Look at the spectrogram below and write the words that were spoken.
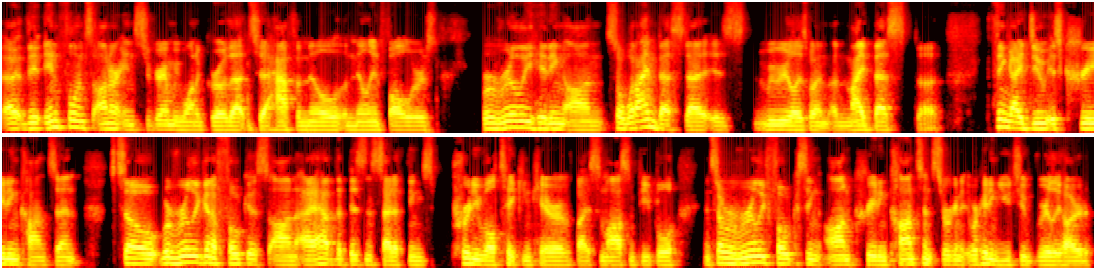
uh, the influence on our Instagram, we want to grow that to half a mil, a million followers. We're really hitting on. So what I'm best at is we realize what I'm, my best uh, thing I do is creating content. So we're really going to focus on. I have the business side of things pretty well taken care of by some awesome people, and so we're really focusing on creating content. So we're gonna we're hitting YouTube really hard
